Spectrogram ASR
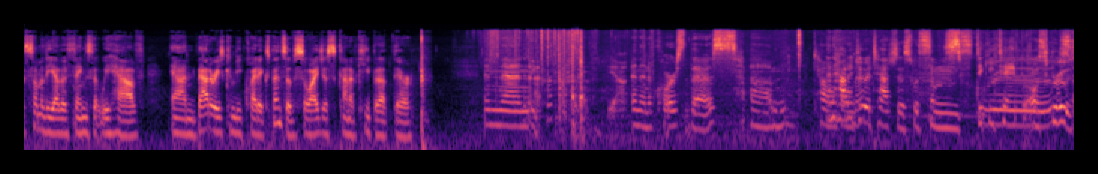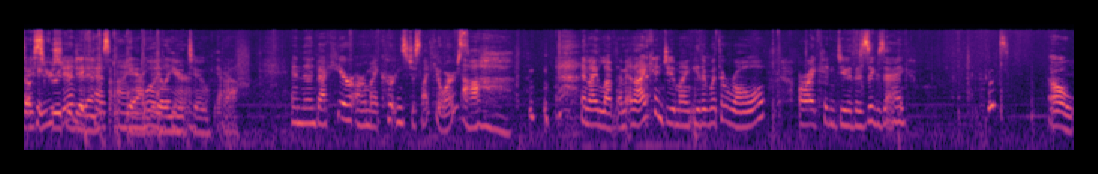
some of the other things that we have. And batteries can be quite expensive, so I just kind of keep it up there. And then, yeah, and then of course this um, towel And how did you attach this with some sticky tape? Oh, screws. I Okay, you screwed screwed it in. because I yeah, would you really here. need to. Yeah. yeah. And then back here are my curtains just like yours. Ah. and I love them. And I can do mine either with a roll or I can do the zigzag. Oops. Oh,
